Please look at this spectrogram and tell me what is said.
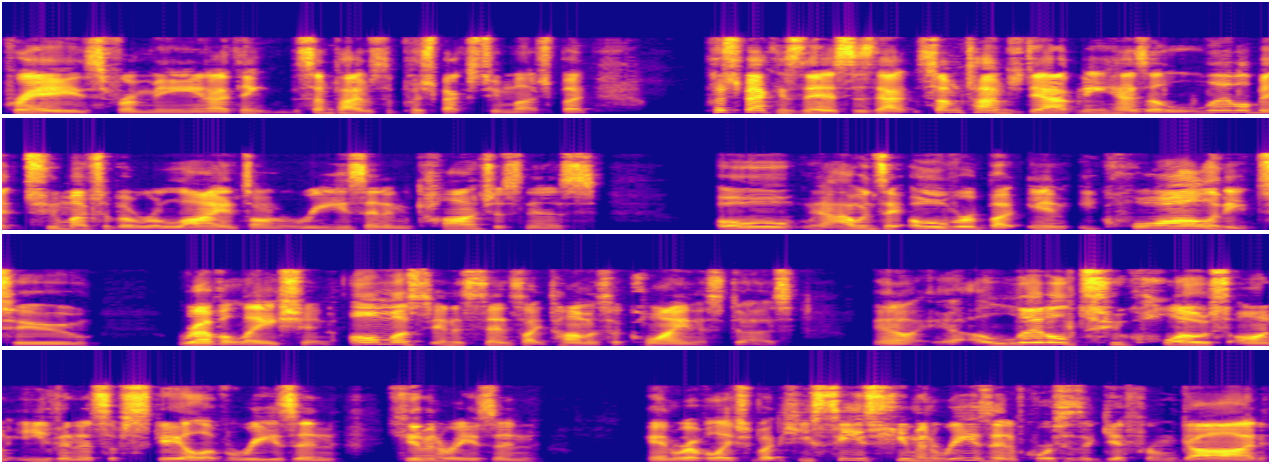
praise from me. And I think sometimes the pushback's too much. But pushback is this is that sometimes Dabney has a little bit too much of a reliance on reason and consciousness. Oh, I wouldn't say over, but in equality to revelation, almost in a sense like Thomas Aquinas does. You know, a little too close on evenness of scale of reason, human reason, and revelation. But he sees human reason, of course, as a gift from God.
